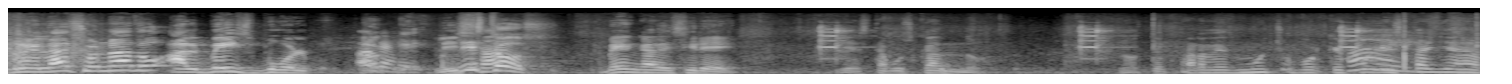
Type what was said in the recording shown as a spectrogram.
relacionado al béisbol. Listos. Venga, Desiree. Ya está buscando. No te tardes mucho porque puede Ay, estallar.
